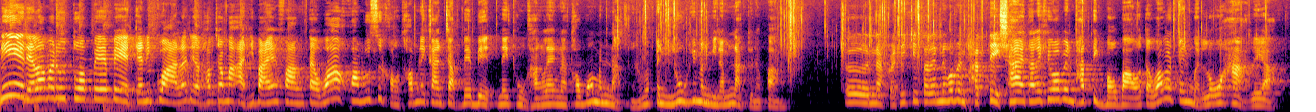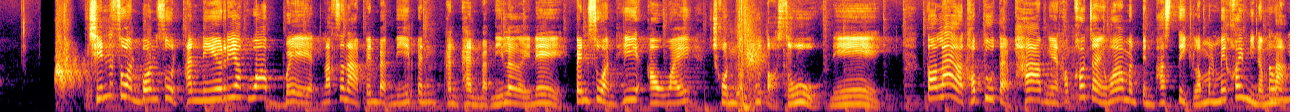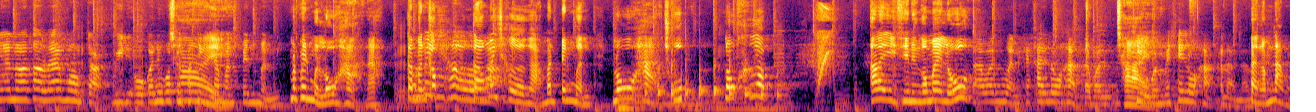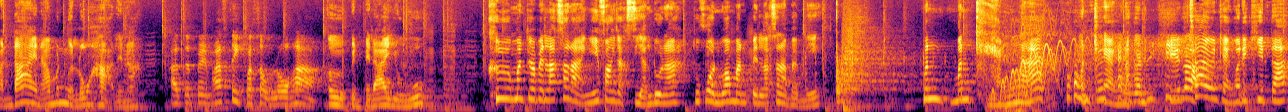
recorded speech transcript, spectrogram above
นี่เดี๋ยวเรามาดูตัวเบเบดกันดีกว่า แล้วเดี๋ยวท็อปจะมาอธิบายให้ฟัง แต่ว่าความรู้สึกของท็อปในการจับเบเบดในถุงครั้งแรกนะท็อปว่ามันหนักนะมันเป็นลูกที่มันมีน้ำหนักอยู่นะปาล์มเออหนักกว่าที่คิดตอนแรกนึกว่าเป็นพลาสติกใช่ตอนแรกคิดว่าเป็นพลาสติกเบาๆ แต่ว่ามันเป็นเหมือนโลหะเลยอะชิ้นส่วนบนสุดอันนี้เรียกว่าเบดลักษณะเป็นแบบนี้เป็นแผ่นๆแบบนี้เลยนี่เป็นส่วนที่เอาไว้ชนกับคู่ต่อสู้นี่ ตอนแรกอะท็อปดูแต่ภาพไงท็อปเข้าใจว่ามันเป็นพลาสติกแล้วมันไม่ค่อยมีน้ำตรหนังกเนี้ยเนาะตอนแรกมองจากวิดีโอก็นึกว่าเป็นพลาสติกใช่ แต่มันเป็นเหมือน มันเป็นเหมือนโลหะนะ แต่มันก็ไม่เชิงอะ แต่ไม่เชิงอะ มันเป็นเหมือนโลหะชุบเราเคลือบ อะไรอีกทีหนึ่งก็ไม่รู้ แต่มันเหมือนคล้ายๆโลหะแต่มันใช่ ผิวมันไม่ใช่โลหะขนาดนั้นแต่น้ำหนักมันได้นะ มันเหมือนโลหะเลยนะ อาจจะเป็นพลาสติกผสมโลหะเออ เป็นไปได้อยู่ คือมันจะเป็นลักษณะอย่างนี้ฟังจากเสียงดูนะ ทุกคนว่ามันเป็นลักษณะแบบนี้ มันมันแข็งนะ มันแข็งแข่งนะกันที่คิดอะใช่ มันแข็งกว่าที่คิดนะ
